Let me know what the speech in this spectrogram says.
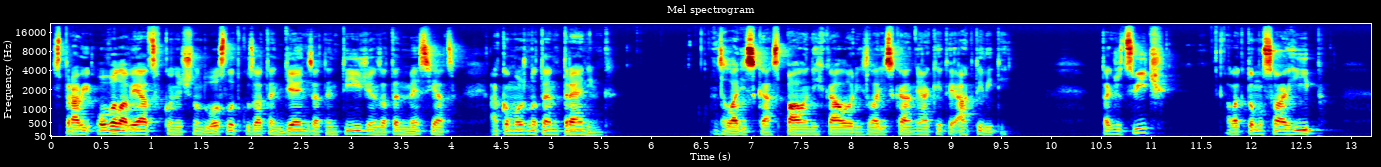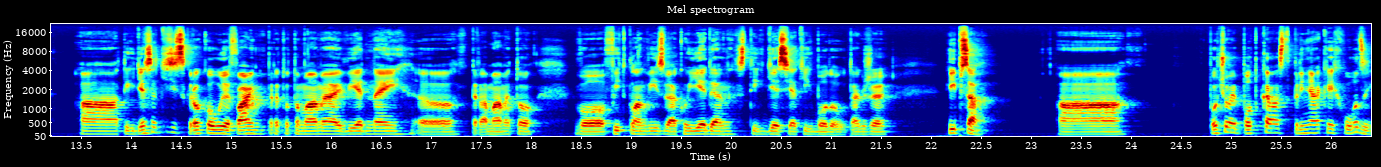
spraví oveľa viac v konečnom dôsledku za ten deň, za ten týždeň, za ten mesiac, ako možno ten tréning z hľadiska spálených kalórií, z hľadiska nejakej tej aktivity. Takže cvič, ale k tomu sa aj hýb a tých 10 tisíc krokov je fajn, preto to máme aj v jednej, uh, teda máme to vo FitClan výzve ako jeden z tých 10 bodov, takže hýb sa a počúvaj podcast pri nejakej chôdzi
